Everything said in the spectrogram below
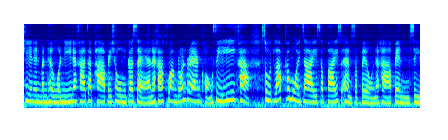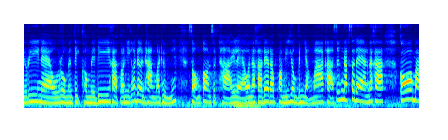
TNN บันเทิงวันนี้นะคะ จะพาไปชมกระแสนะคะ ความร้อนแรงของซีรีส์ค่ะ สูตรลับขโมยใจ Spice and Spell นะคะ เป็นซีรีส์แนวโรแมนติกคอมเมดี้ค่ะ ตอนนี้ก็เดินทางมาถึง 2 ตอนสุดท้ายแล้วนะคะ ได้รับความนิยมเป็นอย่างมากค่ะ ซึ่งนักแสดงนะคะ ก็มา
